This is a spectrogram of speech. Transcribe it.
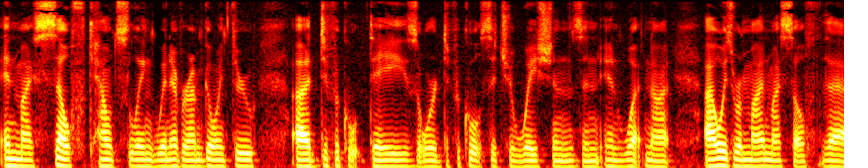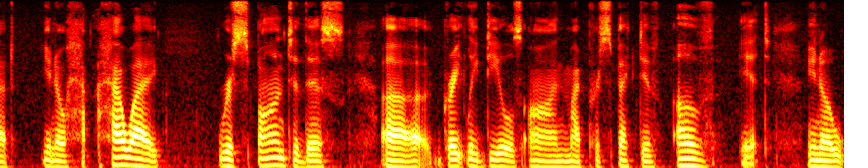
in my self counseling whenever I'm going through uh, difficult days or difficult situations and and whatnot. I always remind myself that you know h- how I respond to this uh, greatly deals on my perspective of it you know,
